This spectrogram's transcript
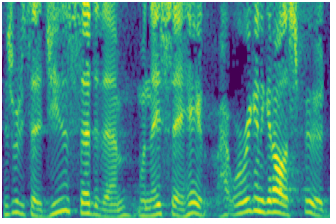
Here's what he said Jesus said to them when they say, Hey, where are we going to get all this food?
